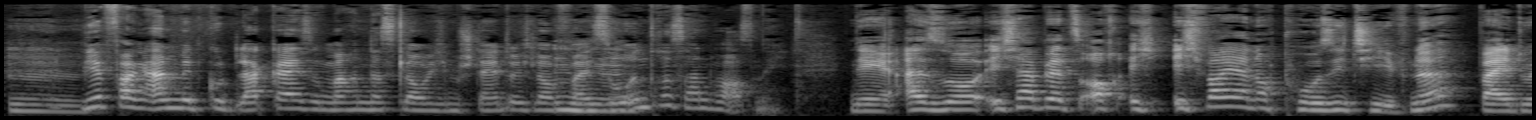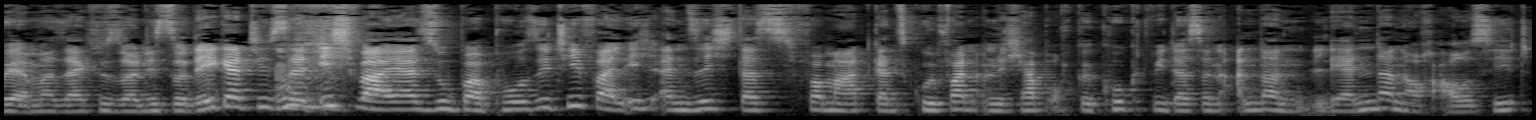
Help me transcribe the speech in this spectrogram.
Wir fangen an mit Good Luck, guys und machen das, glaube ich, im Schnelldurchlauf, weil Mhm. so interessant war es nicht. Nee, also ich habe jetzt auch, ich, ich war ja noch positiv, ne? Weil du ja immer sagst, wir sollen nicht so negativ sein. Ich war ja super positiv, weil ich an sich das Format ganz cool fand und ich habe auch geguckt, wie das in anderen Ländern auch aussieht.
